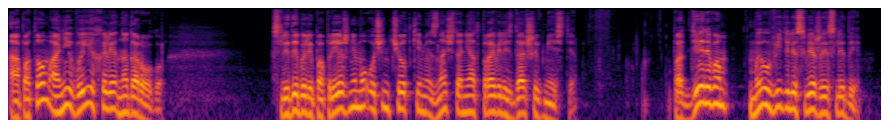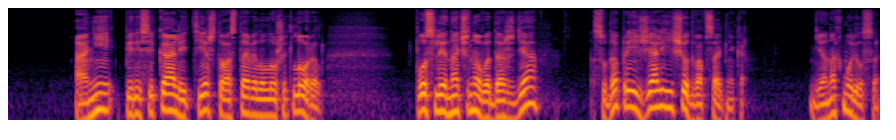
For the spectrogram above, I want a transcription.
а потом они выехали на дорогу. Следы были по-прежнему очень четкими, значит, они отправились дальше вместе. Под деревом мы увидели свежие следы. Они пересекали те, что оставила лошадь Лорел. После ночного дождя сюда приезжали еще два всадника. Я нахмурился.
